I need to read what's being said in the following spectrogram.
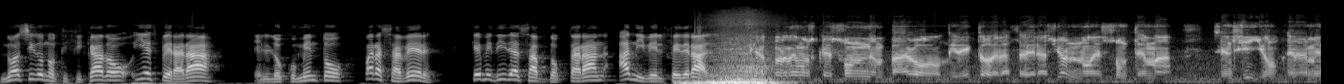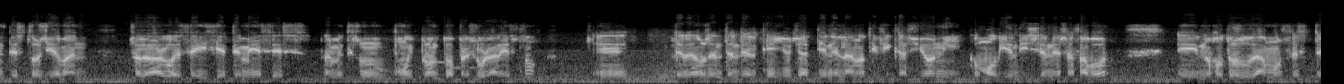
no ha sido notificado y esperará el documento para saber qué medidas adoptarán a nivel federal. Recordemos que es un amparo directo de la federación, no es un tema sencillo. Generalmente estos llevan a lo largo de 6, 7 meses. Realmente es muy pronto apresurar esto. Eh, debemos entender que ellos ya tienen la notificación y como bien dicen es a favor. Eh, nosotros dudamos este,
